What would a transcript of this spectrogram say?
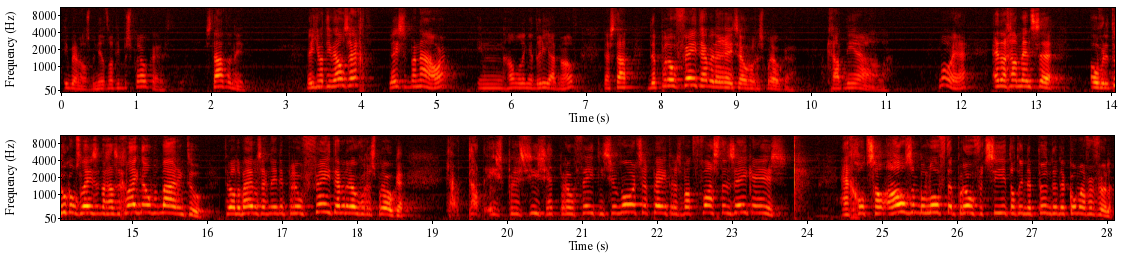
Ik ben wel eens benieuwd wat hij besproken heeft. Staat er niet. Weet je wat hij wel zegt? Lees het maar na hoor. In Handelingen 3 uit mijn hoofd. Daar staat, de profeet hebben er reeds over gesproken. Ik ga het niet herhalen. Mooi hè? En dan gaan mensen over de toekomst lezen en dan gaan ze gelijk naar openbaring toe. Terwijl de Bijbel zegt, nee, de profeet hebben erover gesproken. Nou, dat is precies het profetische woord, zegt Petrus, wat vast en zeker is. En God zal al zijn beloften en profetieën tot in de punten en de komma vervullen.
